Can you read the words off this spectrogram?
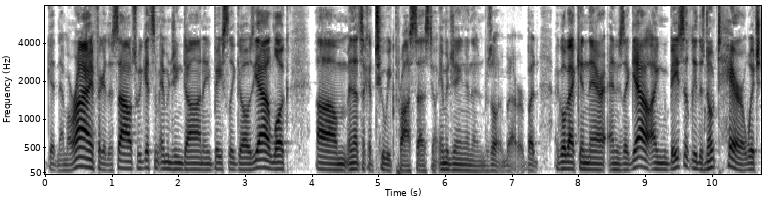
get an MRI, figure this out. So we get some imaging done, and he basically goes, "Yeah, look," um, and that's like a two week process, you know, imaging and then result, whatever. But I go back in there, and he's like, "Yeah, I mean, basically, there's no tear, which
